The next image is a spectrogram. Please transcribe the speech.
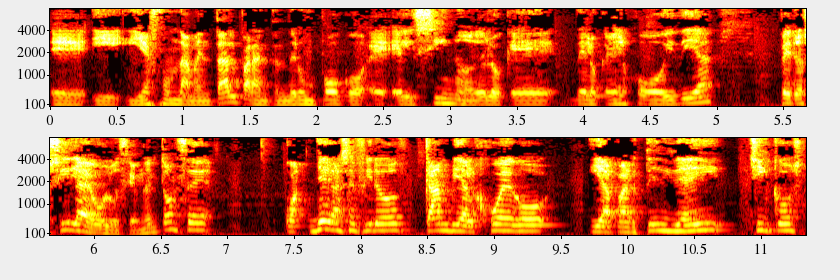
eh, y, es fundamental para entender un poco eh, el sino de lo, que, de lo que es el juego hoy día, pero sí la evolución. Entonces, llega Sephiroth, cambia el juego y a partir de ahí, chicos,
